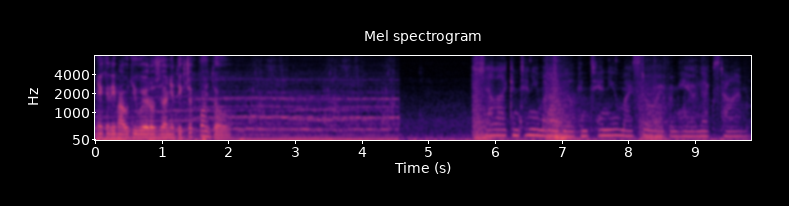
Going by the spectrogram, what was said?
Niekedy ma udivuje rozdelenie tých checkpointov. Shall I continue my... I will continue my story from here next time.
